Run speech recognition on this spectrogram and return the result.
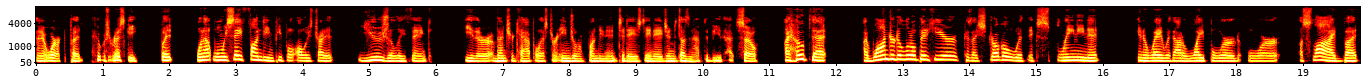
and it worked, but it was risky. But when I, when we say funding, people always try to usually think either a venture capitalist or angel funding in today's day and age, and it doesn't have to be that. So I hope that I wandered a little bit here because I struggle with explaining it in a way without a whiteboard or a slide, but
